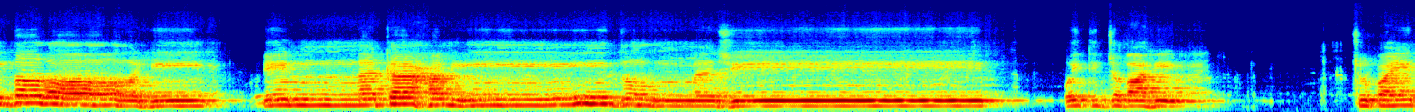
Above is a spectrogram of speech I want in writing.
إبراهيم إنك حميد مجيد ঐতিহ্যবাহী চুপাইর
